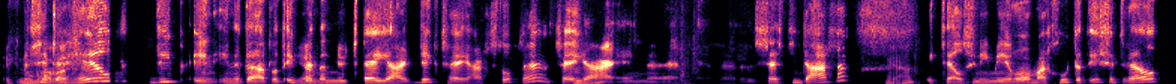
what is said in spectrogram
Ik noem het zit er heel diep in, inderdaad. Want ik ja. ben dan nu twee jaar, dik twee jaar gestopt. Hè? Twee mm -hmm. jaar en, 16 dagen. Ja. Ik tel ze niet meer hoor, maar goed, dat is het wel.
